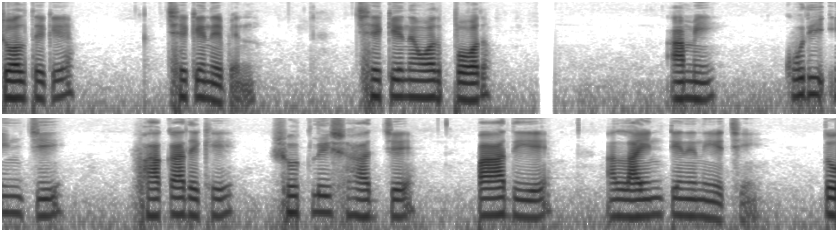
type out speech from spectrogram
জল থেকে ছেঁকে নেবেন। ছেঁকে নেওয়ার পর আমি কুড়ি ইঞ্চি ফাঁকা রেখে সুতলির সাহায্যে পা দিয়ে লাইন টেনে নিয়েছি। তো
